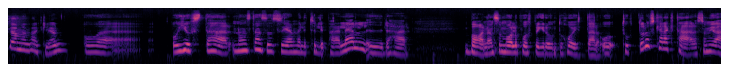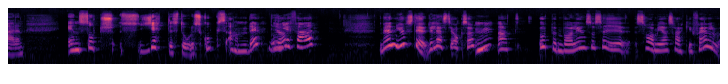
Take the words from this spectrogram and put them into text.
ja, men verkligen. Och, eh, och just det här, någonstans så ser jag en väldigt tydlig parallell i det här barnen som håller på att springa runt och hojtar och Totoros karaktär som ju är en, en sorts jättestor skogsande Ja. ungefär. Men just det, det läste jag också. Mm. Att uppenbarligen så säger Sami Saki själv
